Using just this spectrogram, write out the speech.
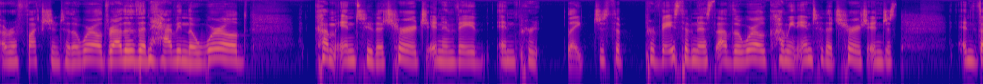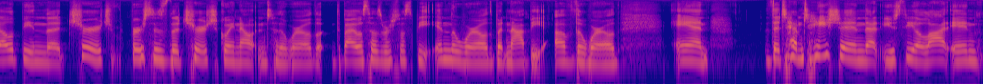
a reflection to the world rather than having the world come into the church and invade and per, like just the pervasiveness of the world coming into the church and just enveloping the church versus the church going out into the world. The Bible says we're supposed to be in the world but not be of the world. And the temptation that you see a lot in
